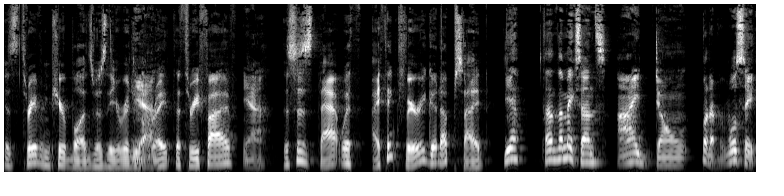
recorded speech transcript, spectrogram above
It's Thraben Purebloods was the original, Yeah. right? The three five. Yeah, This is that with I think very good upside. yeah, that, that makes sense. I don't. Whatever, we'll see.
